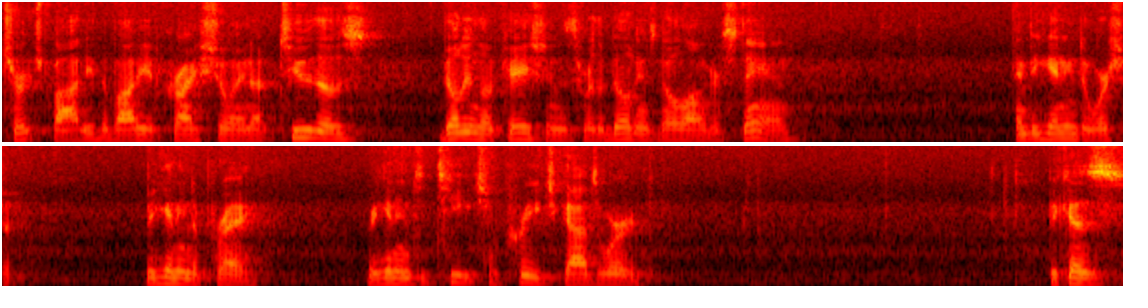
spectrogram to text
church body, the body of Christ showing up to those building locations where the buildings no longer stand and beginning to worship, beginning to pray, beginning to teach and preach God's word. Because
